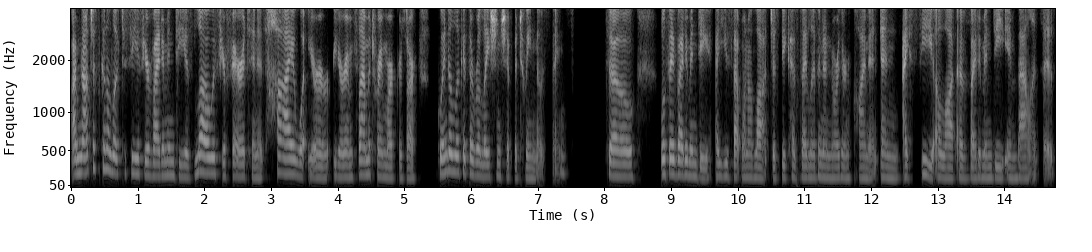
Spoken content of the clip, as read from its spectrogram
I'm not just going to look to see if your vitamin D is low, if your ferritin is high, what your your inflammatory markers are. I'm going to look at the relationship between those things. So we'll say vitamin D. I use that one a lot just because I live in a northern climate and I see a lot of vitamin D imbalances.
